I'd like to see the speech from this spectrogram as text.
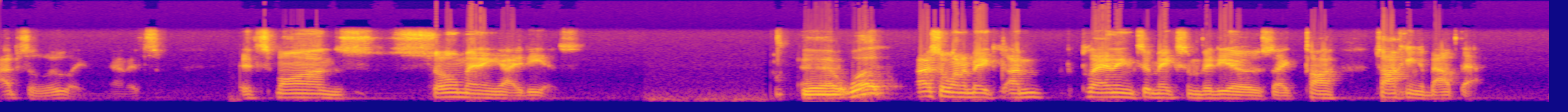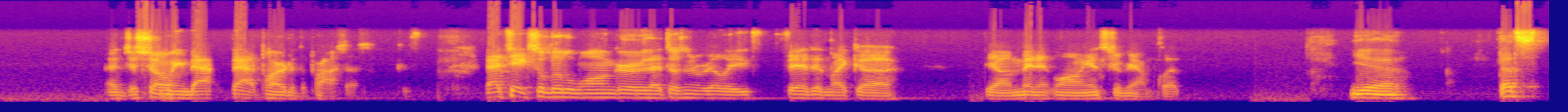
absolutely. And it's, it spawns so many ideas. Yeah. What? I also want to make, I'm planning to make some videos like talk, talking about that and just showing that, that part of the process. Cause that takes a little longer. That doesn't really fit in like a, you know, a minute long Instagram clip. Yeah. That's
